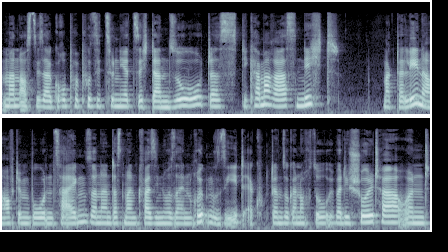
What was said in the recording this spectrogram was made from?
Mann aus dieser Gruppe positioniert sich dann so, dass die Kameras nicht Magdalena auf dem Boden zeigen, sondern dass man quasi nur seinen Rücken sieht. Er guckt dann sogar noch so über die Schulter und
